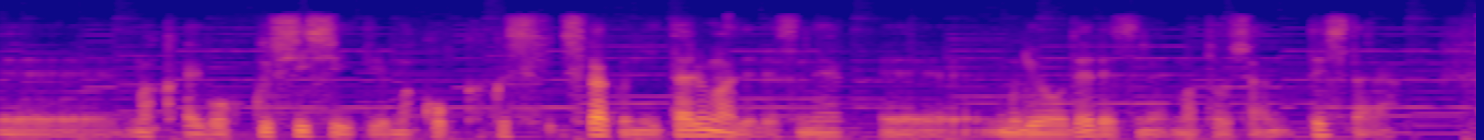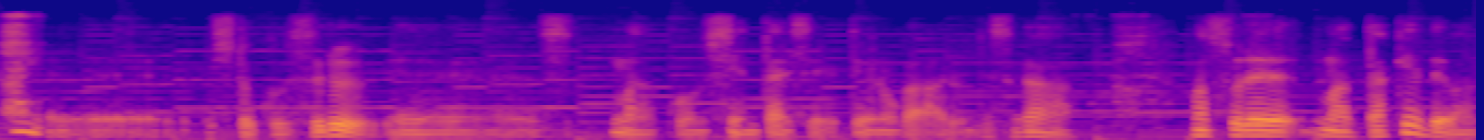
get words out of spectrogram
えー、まあ、介護福祉士という、まあ、国家資格に至るまでですね、えー、無料でですね、まあ、当社でしたら、はい、えー、取得する、えまあ、この支援体制というのがあるんですが、まあ、それ、まあ、だけでは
